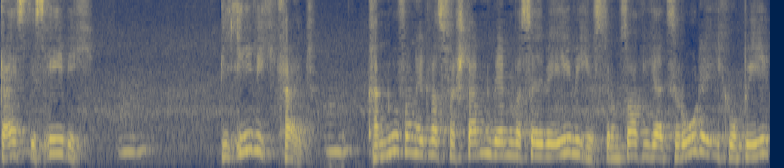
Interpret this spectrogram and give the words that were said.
Geist ist ewig. Die Ewigkeit kann nur von etwas verstanden werden, was selber ewig ist. Darum sage ich als Rode, ich OB,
